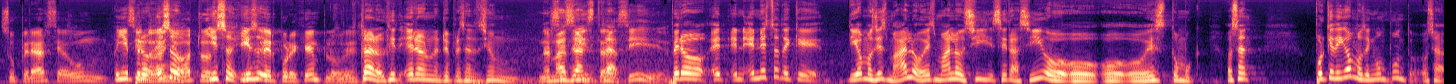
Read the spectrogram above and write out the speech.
superarse aún Oye, pero daño eso- a otros. y eso- y eso- Hitler, por ejemplo, ¿ve? Claro, era una representación más narcisista, claro. sí. Pero en, en- esto de que, digamos, ¿es malo? ¿Es malo sí ser así? ¿O, o- o- es como... O sea, porque digamos en un punto, o sea,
